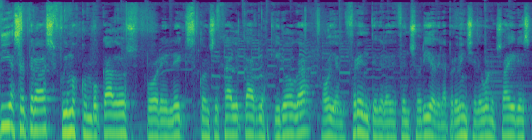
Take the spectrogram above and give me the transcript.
Días atrás fuimos convocados por el ex concejal Carlos Quiroga, hoy al frente de la Defensoría de la provincia de Buenos Aires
